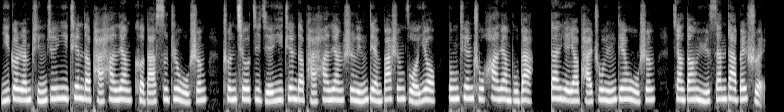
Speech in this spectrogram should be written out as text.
一个人平均一天的排汗量可达四至五升；春秋季节一天的排汗量是零点八升左右。冬天出汗量不大，但也要排出零点五升，相当于三大杯水。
